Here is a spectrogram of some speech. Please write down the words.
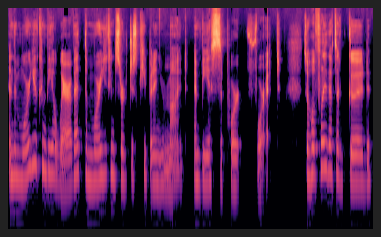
And the more you can be aware of it, the more you can sort of just keep it in your mind and be a support for it. So hopefully that's a good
